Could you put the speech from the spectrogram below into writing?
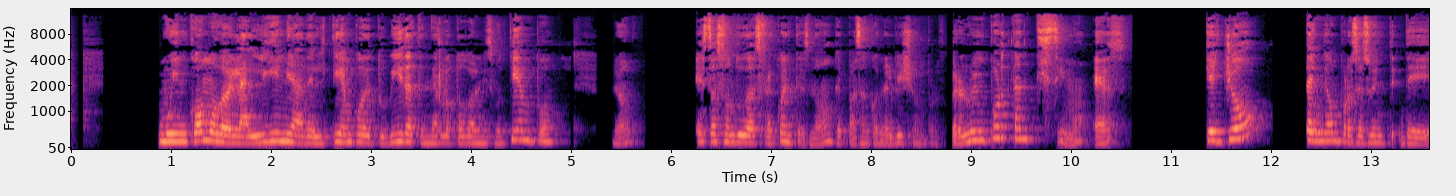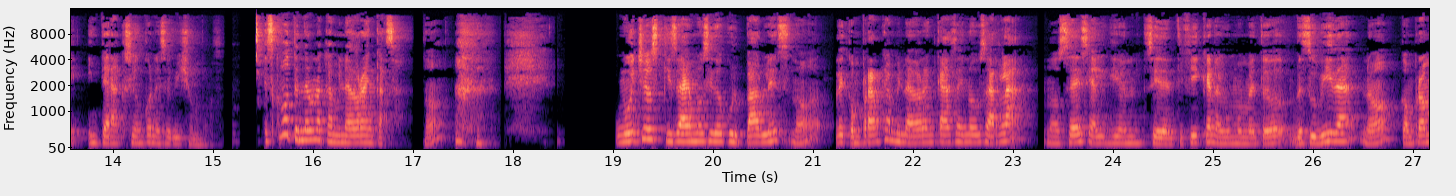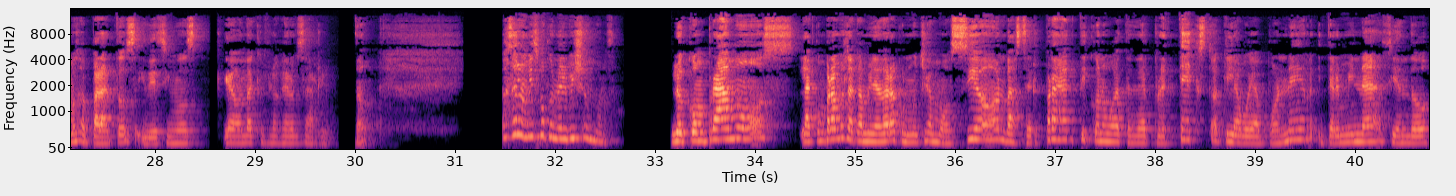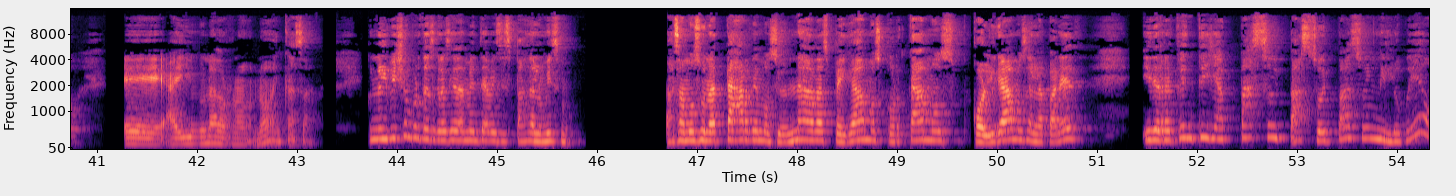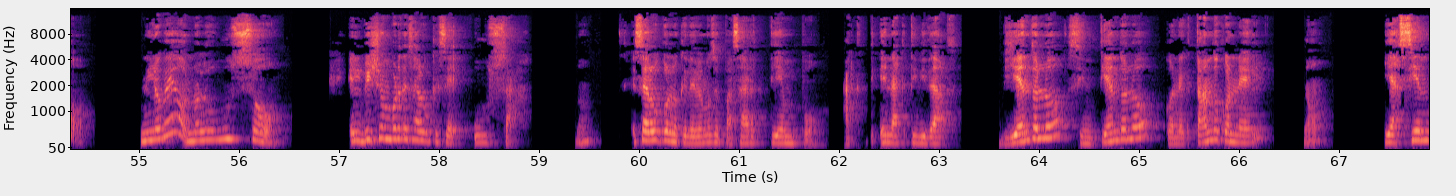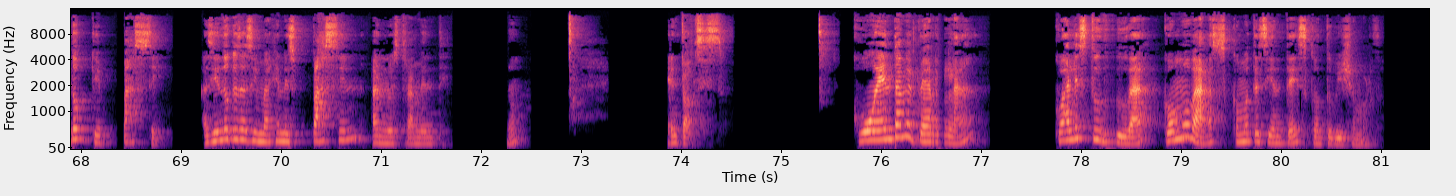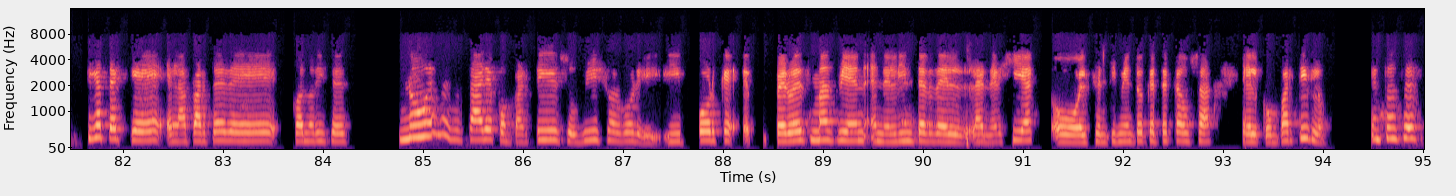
muy incómodo en la línea del tiempo de tu vida tenerlo todo al mismo tiempo, ¿no? Estas son dudas frecuentes, ¿no? Que pasan con el Vision Board. Pero lo importantísimo es que yo tenga un proceso de interacción con ese vision board. Es como tener una caminadora en casa, ¿no? Muchos quizá hemos sido culpables, ¿no? De comprar caminadora en casa y no usarla. No sé si alguien se identifica en algún momento de su vida, ¿no? Compramos aparatos y decimos, ¿qué onda, qué flojera usarlo, ¿no? Pasa lo mismo con el Vision Board. Lo compramos, la compramos la caminadora con mucha emoción, va a ser práctico, no voy a tener pretexto, aquí la voy a poner y termina siendo eh, hay un adorno, ¿no? En casa. Con el Vision, por desgraciadamente, a veces pasa lo mismo. Pasamos una tarde emocionadas, pegamos, cortamos, colgamos en la pared Y de repente ya paso y paso y paso y ni lo veo. Ni lo veo, no lo uso. El vision board es algo que se usa, ¿no? Es algo con lo que debemos de pasar tiempo en actividad, viéndolo, sintiéndolo, conectando con él, ¿no? Y haciendo que pase, haciendo que esas imágenes pasen a nuestra mente, ¿no? Entonces, cuéntame, Perla, ¿cuál es tu duda? ¿Cómo vas? ¿Cómo te sientes con tu vision board? Fíjate que en la parte de cuando dices, no es necesario compartir su visual board y, porque, eh, pero es más bien en el inter de la energía o el sentimiento que te causa el compartirlo. Entonces,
